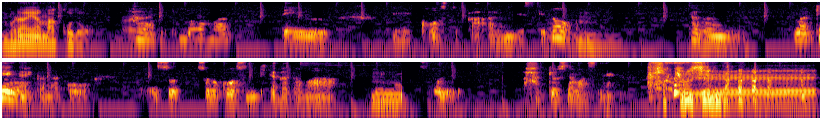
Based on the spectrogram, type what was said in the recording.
村山古道。はい、村山っていう、えーコースとかあるんですけど、うん多分、まあ、県外からこうそそのコースに来た方はみんなすごい発狂してますね。発狂するんだへー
